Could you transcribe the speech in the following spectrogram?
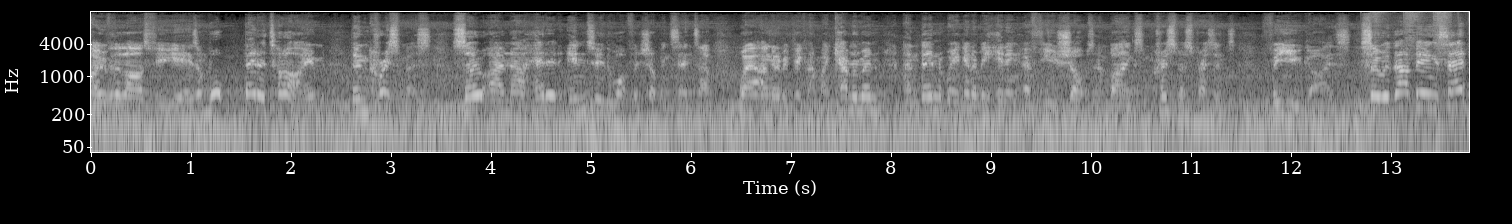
over the last few years and what better time than Christmas? So I'm now headed into the Watford shopping centre where I'm going to be picking up my cameraman and then we're going to be hitting a few shops and buying some Christmas presents for you guys. So with that being said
